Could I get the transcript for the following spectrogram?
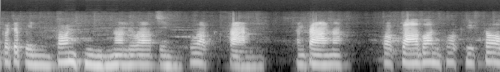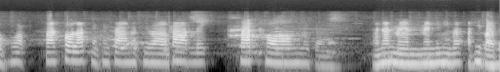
นี้ก็จะเป็นก้อนหินนะหรือว่าเป็นพวกฐานต่างๆนะพวกกาบอนพวกคริสตัลพวกฟาสฟอรัสอย่างต่างๆก็ที่ว่าธาตุเล็กธาตุทองแล้วก็อันนั้นแมนแมนที่นี่มาอธิบายไป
